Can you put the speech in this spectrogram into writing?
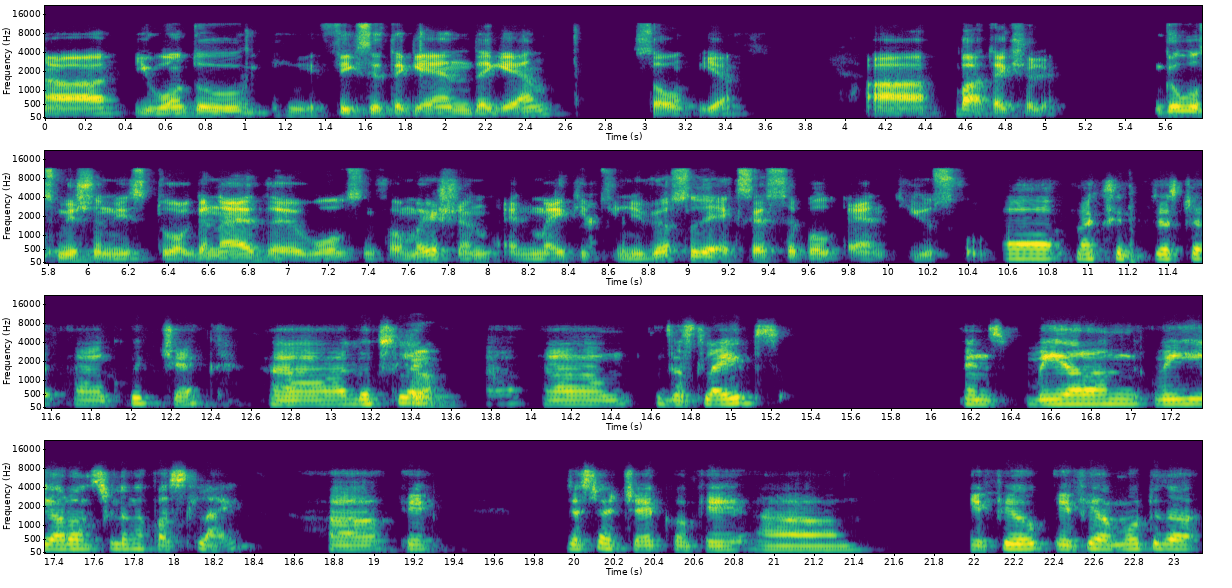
uh, you want to fix it again and again. So yeah, uh, but actually, Google's mission is to organize the world's information and make it universally accessible and useful. Uh, Maxim, just a, a quick check. Uh, looks like sure. uh, um, the slides, and we are on we are on still on the first slide. Uh, if, just a check. Okay. Um, if you if you move to the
